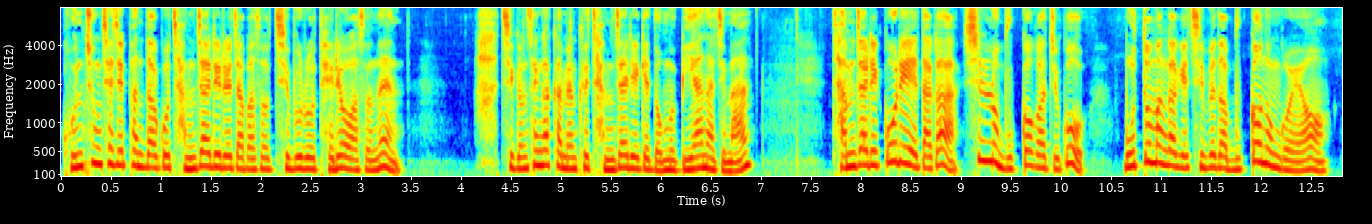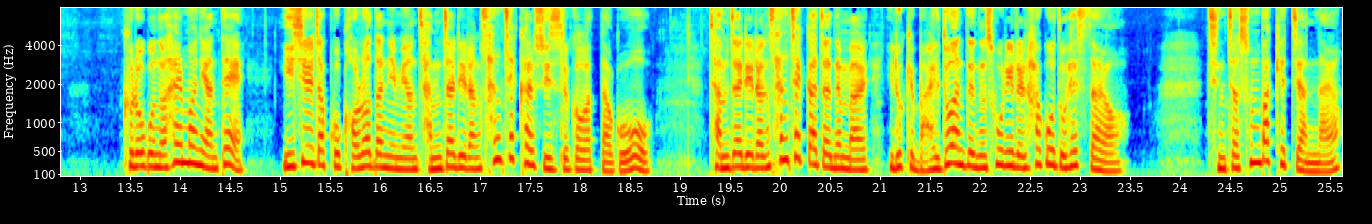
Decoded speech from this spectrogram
곤충 채집한다고 잠자리를 잡아서 집으로 데려와서는 하, 지금 생각하면 그 잠자리에게 너무 미안하지만 잠자리 꼬리에다가 실로 묶어가지고 못 도망가게 집에다 묶어놓은 거예요. 그러고는 할머니한테 이실 잡고 걸어 다니면 잠자리랑 산책할 수 있을 것 같다고 잠자리랑 산책 가자는 말 이렇게 말도 안 되는 소리를 하고도 했어요. 진짜 순박했지 않나요?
